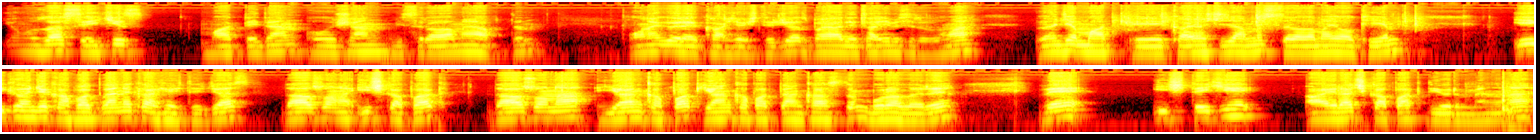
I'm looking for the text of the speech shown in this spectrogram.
Videomuzda 8 maddeden oluşan bir sıralama yaptım. Ona göre karşılaştıracağız. Bayağı detaylı bir sıralama. Önce mad- e, karşılaştıracağımız sıralamayı okuyayım. İlk önce kapaklarını karşılaştıracağız. Daha sonra iç kapak. Daha sonra yan kapak. Yan kapaktan kastım buraları. Ve içteki ayraç kapak diyorum ben ona.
